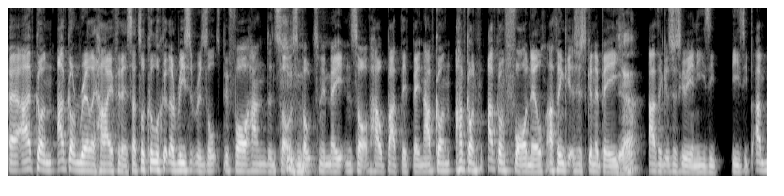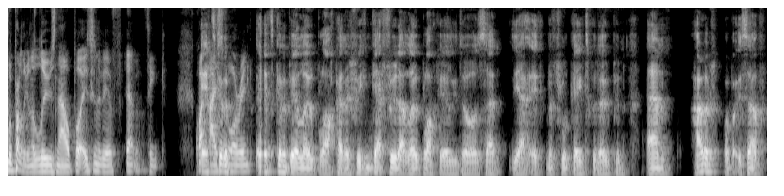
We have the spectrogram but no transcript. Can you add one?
uh, I've gone. I've gone really high for this. I took a look at the recent results beforehand and sort of spoke to my mate and sort of how bad they've been. I've gone. I've gone. I've gone four 0 I think it's just going to be. Yeah. I think it's just going to be an easy, easy. and we're probably going to lose now, but it's going to be. A, I think quite it's high gonna, scoring. It's going to be a low block, and if we can get through that low block early doors, then yeah, it, the floodgates could open. Um, Howard, what about yourself?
